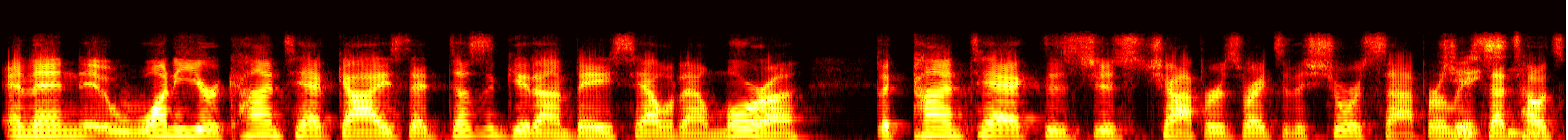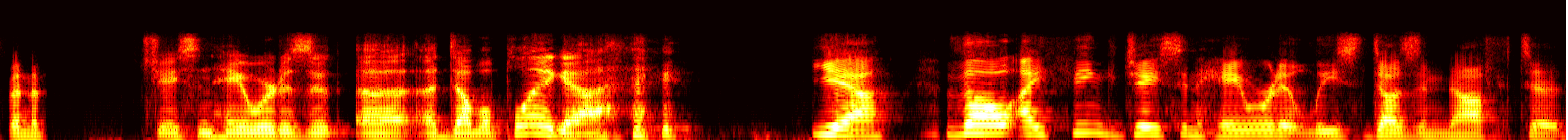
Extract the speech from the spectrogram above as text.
And then one of your contact guys that doesn't get on base, Albert Almora, the contact is just choppers right to the shortstop, or at least that's how it's been. The, Jason Heyward is a a, a double play guy. yeah, though I think Jason Heyward at least does enough to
